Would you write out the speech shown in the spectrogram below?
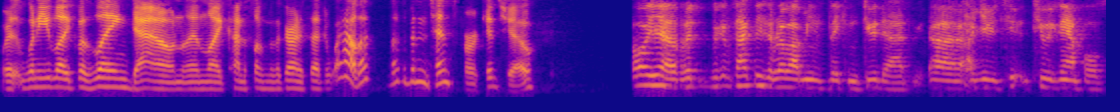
When he like was laying down and like kind of slumped to the ground, and said, "Wow, that's that's a bit intense for a kids show." Oh yeah, but the fact that he's a robot means they can do that. Uh, yeah. I give you two, two examples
